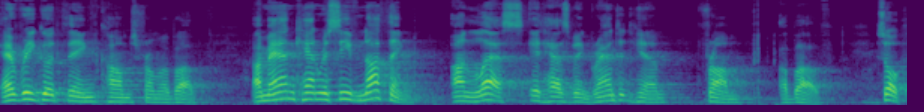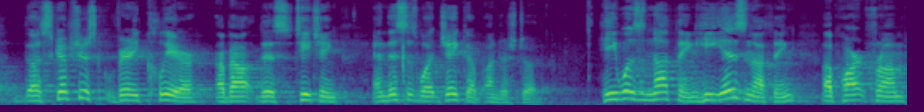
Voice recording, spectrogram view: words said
Every good thing comes from above A man can receive nothing unless it has been granted him from above. So the scripture is very clear about this teaching, and this is what Jacob understood. He was nothing, he is nothing apart from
